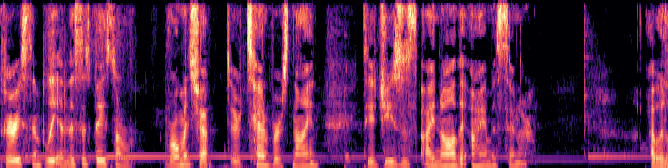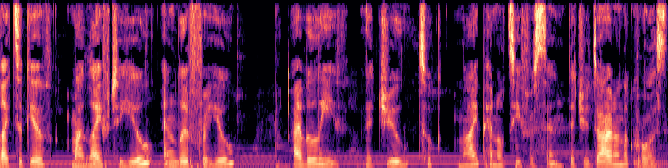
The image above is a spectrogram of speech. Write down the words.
very simply, and this is based on Romans chapter 10, verse 9 Dear Jesus, I know that I am a sinner. I would like to give my life to you and live for you. I believe that you took my penalty for sin, that you died on the cross,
